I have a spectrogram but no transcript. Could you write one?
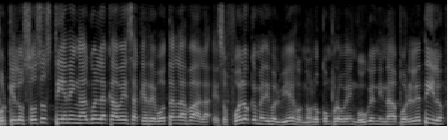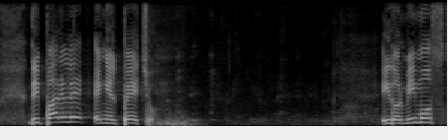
porque los osos tienen algo en la cabeza que rebotan las balas. Eso fue lo que me dijo el viejo, no lo comprobé en Google ni nada por el estilo. Dispárenle en el pecho y dormimos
